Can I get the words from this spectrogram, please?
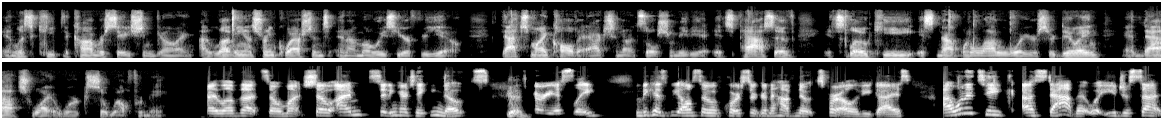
and let's keep the conversation going. I love answering questions and I'm always here for you. That's my call to action on social media. It's passive, it's low key, it's not what a lot of lawyers are doing. And that's why it works so well for me. I love that so much. So I'm sitting here taking notes Good. curiously because we also, of course, are going to have notes for all of you guys. I want to take a stab at what you just said,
